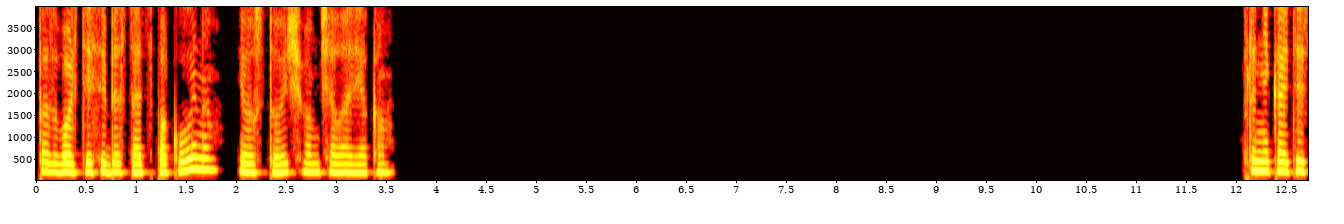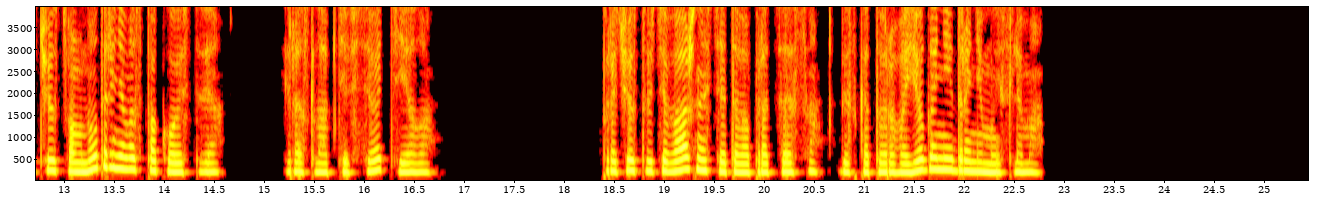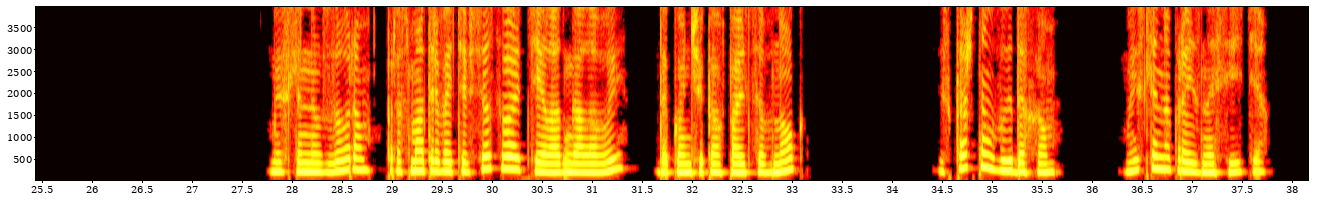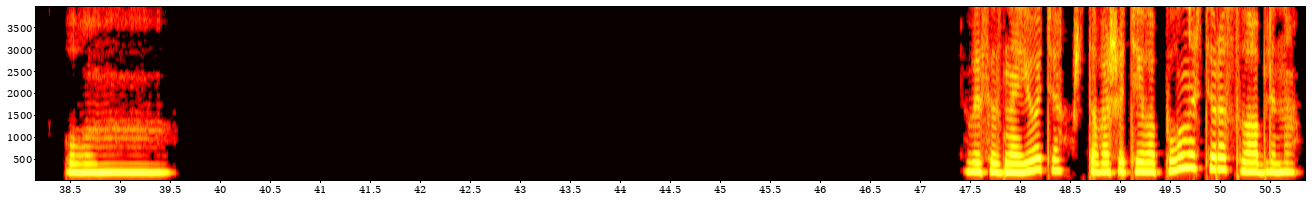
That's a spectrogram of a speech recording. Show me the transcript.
Позвольте себе стать спокойным и устойчивым человеком. Проникайтесь чувством внутреннего спокойствия и расслабьте все тело. Прочувствуйте важность этого процесса, без которого йога-нидра немыслима. Мысленным взором просматривайте все свое тело от головы до кончиков пальцев ног и с каждым выдохом мысленно произносите «Ом». Вы осознаете, что ваше тело полностью расслаблено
